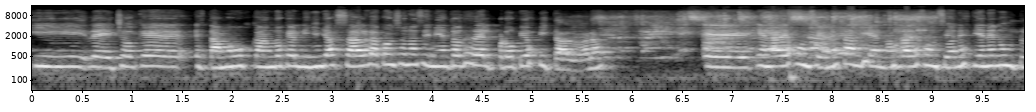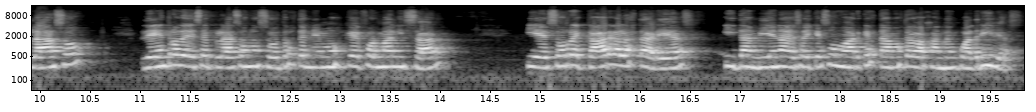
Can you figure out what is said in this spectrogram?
y de hecho que estamos buscando que el niño ya salga con su nacimiento desde el propio hospital, ¿verdad? Eh, y en las defunciones también, ¿no? Las defunciones tienen un plazo, dentro de ese plazo nosotros tenemos que formalizar y eso recarga las tareas y también a eso hay que sumar que estamos trabajando en cuadrillas.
